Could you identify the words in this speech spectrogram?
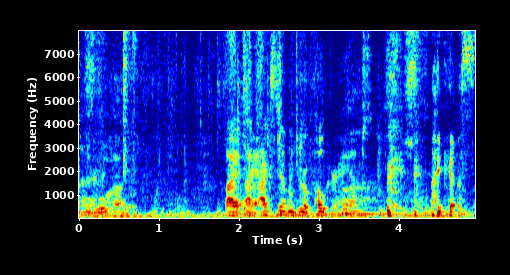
Alright. I, I accidentally drew a poker hand, I guess.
